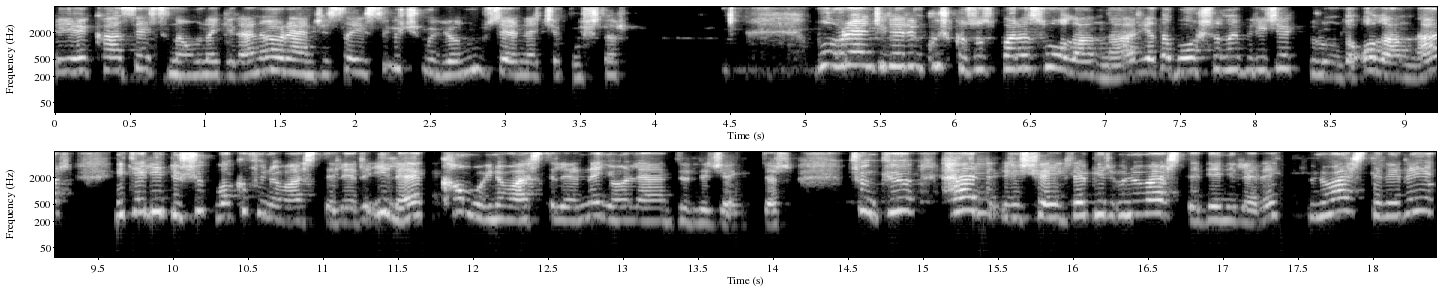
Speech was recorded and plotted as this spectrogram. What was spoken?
YKS sınavına giren öğrenci sayısı 3 milyonun üzerine çıkmıştır. Bu öğrencilerin kuşkusuz parası olanlar ya da borçlanabilecek durumda olanlar niteliği düşük vakıf üniversiteleri ile kamu üniversitelerine yönlendirilecektir. Çünkü her şehre bir üniversite denilerek üniversiteleri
